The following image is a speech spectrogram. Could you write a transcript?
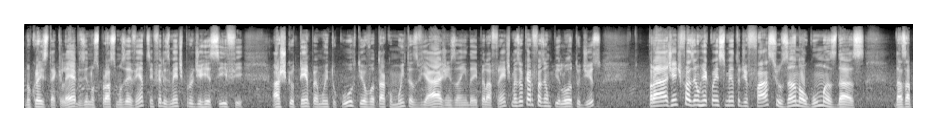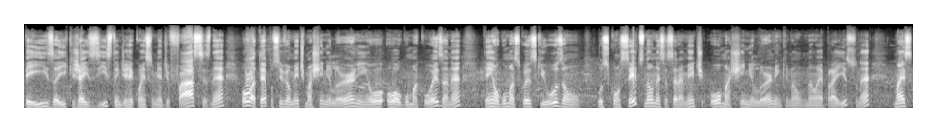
no Crazy Tech Labs e nos próximos eventos. Infelizmente, para o de Recife, acho que o tempo é muito curto e eu vou estar com muitas viagens ainda aí pela frente, mas eu quero fazer um piloto disso para a gente fazer um reconhecimento de face usando algumas das das APIs aí que já existem de reconhecimento de faces, né? Ou até possivelmente machine learning ou, ou alguma coisa, né? Tem algumas coisas que usam os conceitos, não necessariamente o machine learning, que não, não é para isso, né? Mas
